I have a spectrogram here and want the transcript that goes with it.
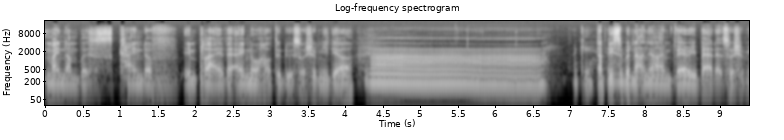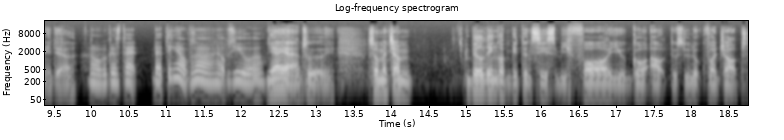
my numbers kind of imply that I know how to do social media. Ah. Okay. Tapi Then- sebenarnya I'm very bad at social media. No, because that that thing helps lah, helps you. ah. Yeah, yeah, absolutely. So macam building competencies before you go out to look for jobs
